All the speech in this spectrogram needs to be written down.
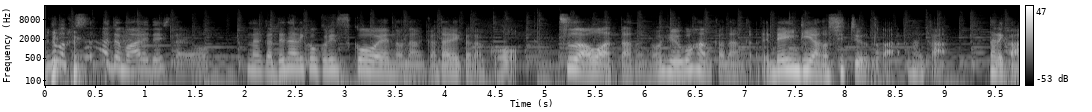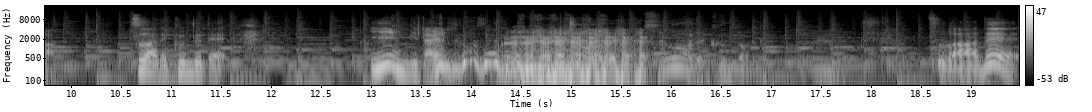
でもツアーでもあれでしたよ。なんかデナリ国立公園のなんか誰かがこうツアー終わった後にお昼ご飯かなんかでレインディアのシチューとかなんか誰かツアーで組んでていいんみたいな。ツアーで組んだんだ。ツアーで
